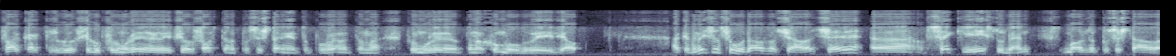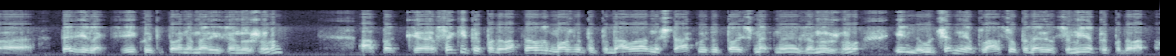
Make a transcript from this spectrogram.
това, както ще го формулирали философията на посещението по времето на формулирането на Хумболдовия идеал – Академична свобода означава, че а, всеки студент може да посещава тези лекции, които той намери за нужно, а пък всеки преподавател може да преподава неща, които той сметне за нужно и учебния план се определя от самия преподавател.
